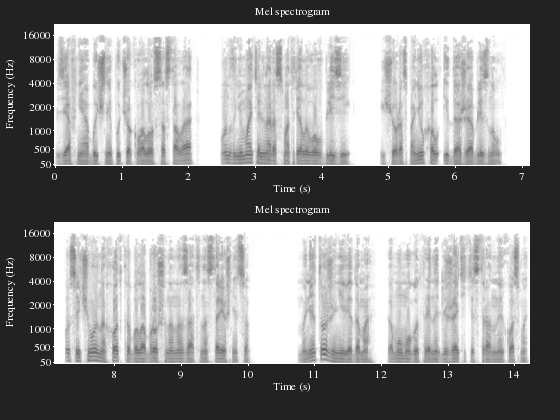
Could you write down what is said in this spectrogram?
Взяв необычный пучок волос со стола, он внимательно рассмотрел его вблизи, еще раз понюхал и даже облизнул после чего находка была брошена назад, на старешницу. Мне тоже неведомо, кому могут принадлежать эти странные космы.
